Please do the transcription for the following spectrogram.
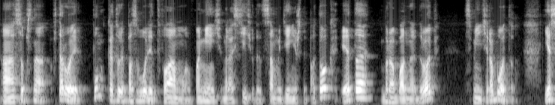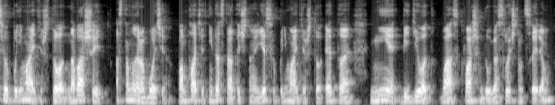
А, собственно, второй пункт, который позволит вам в моменте нарастить вот этот самый денежный поток, это барабанная дробь смените работу. Если вы понимаете, что на вашей основной работе вам платят недостаточно, если вы понимаете, что это не ведет вас к вашим долгосрочным целям,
